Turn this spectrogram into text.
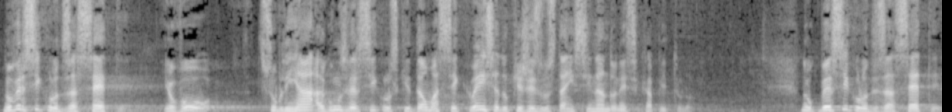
No versículo 17, eu vou sublinhar alguns versículos que dão uma sequência do que Jesus está ensinando nesse capítulo. No versículo 17,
